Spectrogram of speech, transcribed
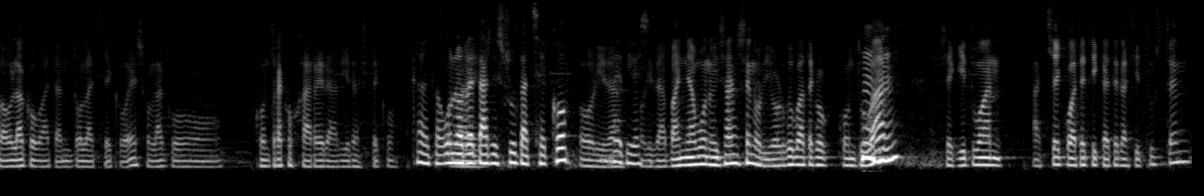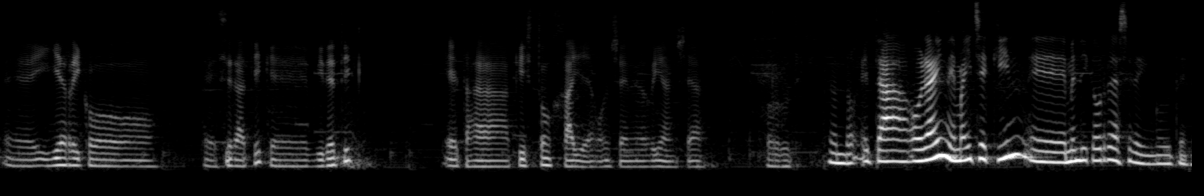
ba, olako bat antolatzeko, ez, olako kontrako jarrera adierazteko. Claro, eta egun Bai. horretaz disfrutatzeko. Hori da, hori da. Baina, bueno, izan zen hori ordu bateko kontu bat, Mhm. segituan atxeko atetik atera zituzten, e, hilerriko e, zeratik, e, bidetik, eta kiston jaia egon zen herrian zehar, ordutik. Ondo. Eta orain, emaitzekin, hemendik aurrera zer egingo dute.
